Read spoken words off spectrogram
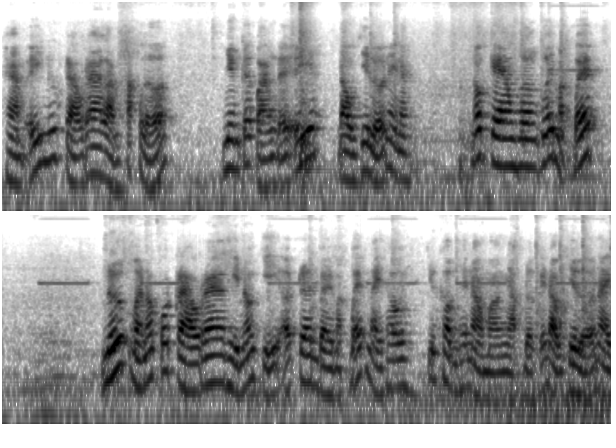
hàm ý nước trào ra làm tắt lửa. Nhưng các bạn để ý đầu chia lửa này nè, nó cao hơn với mặt bếp. Nước mà nó có trào ra thì nó chỉ ở trên bề mặt bếp này thôi, chứ không thể nào mà ngập được cái đầu chia lửa này.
